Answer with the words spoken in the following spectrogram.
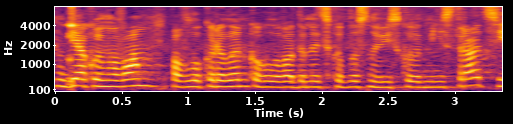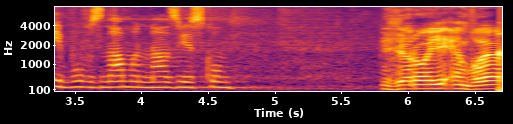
Дякуємо вам. Павло Кириленко, голова Донецької обласної військової адміністрації, був з нами на зв'язку. Герої МВС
